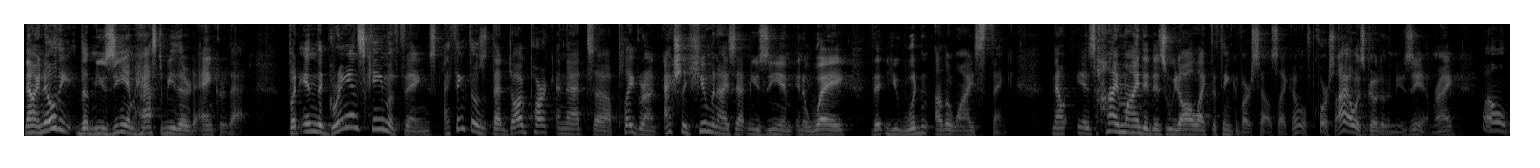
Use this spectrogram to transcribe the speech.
Now, I know the, the museum has to be there to anchor that, but in the grand scheme of things, I think those, that dog park and that uh, playground actually humanize that museum in a way that you wouldn't otherwise think. Now, as high minded as we'd all like to think of ourselves, like, oh, of course, I always go to the museum, right? Well,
